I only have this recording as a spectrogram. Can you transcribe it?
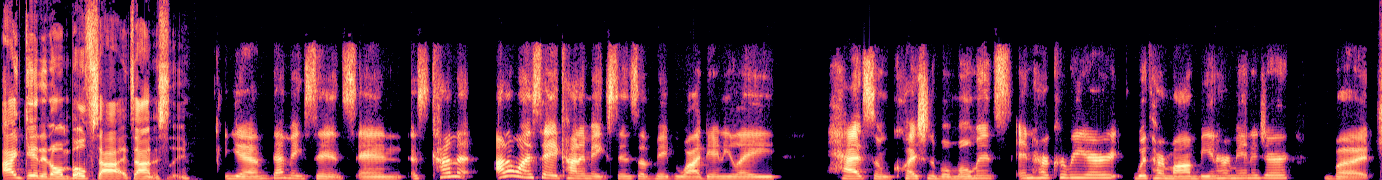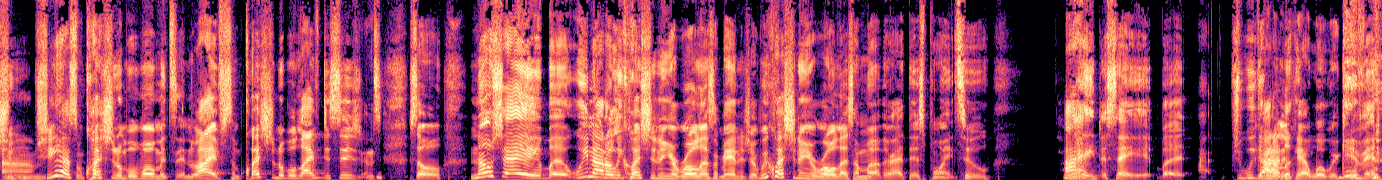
I get it on both sides, honestly. Yeah, that makes sense. And it's kind of I don't want to say it kind of makes sense of maybe why DaniLeigh had some questionable moments in her career with her mom being her manager. But um, she, she has some questionable moments in life, some questionable life decisions. So no shade, but we not only questioning your role as a manager, we questioning your role as a mother at this point too. I hate to say it, but I, we got to look at what we're given.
